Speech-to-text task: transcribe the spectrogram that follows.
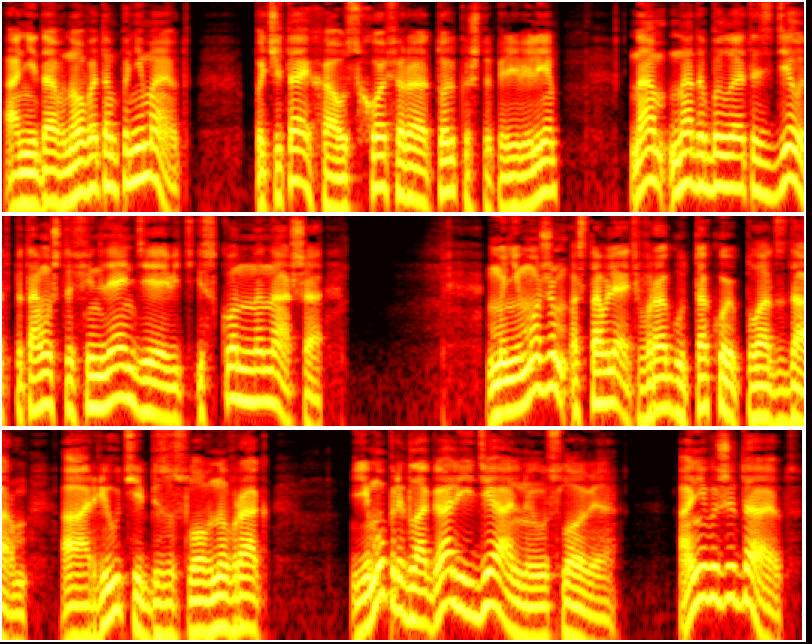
Они давно в этом понимают. Почитай Хаусхофера, только что перевели. Нам надо было это сделать, потому что Финляндия ведь исконно наша – мы не можем оставлять врагу такой плацдарм, а Рюти, безусловно, враг. Ему предлагали идеальные условия. Они выжидают.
